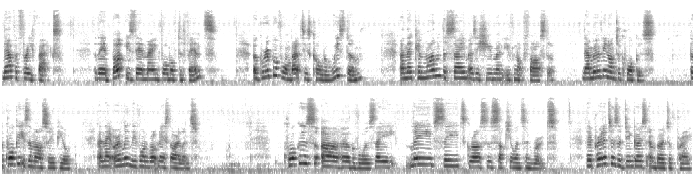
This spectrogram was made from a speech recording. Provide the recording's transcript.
Now for three facts. Their butt is their main form of defense. A group of wombats is called a wisdom, and they can run the same as a human if not faster. Now moving on to quokkas. The quokka is a marsupial, and they only live on Rottnest Island. Quokkas are herbivores. They eat leaves, seeds, grasses, succulents, and roots. Their predators are dingoes and birds of prey.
